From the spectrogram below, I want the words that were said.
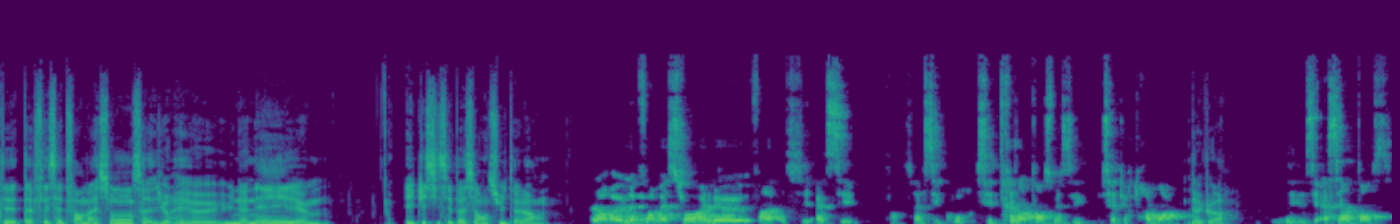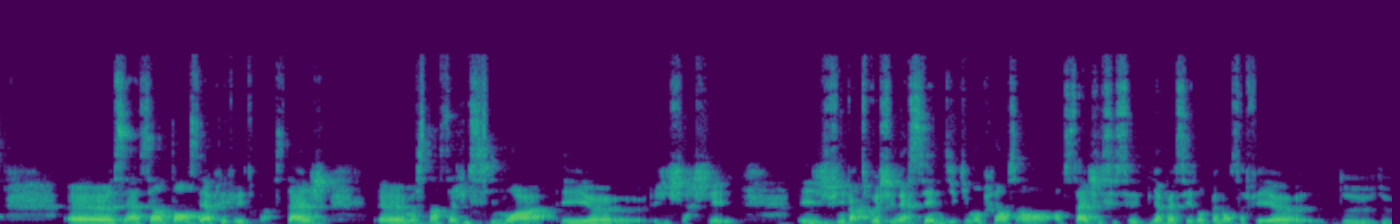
tu as fait cette formation, ça a duré une année. Et, et qu'est-ce qui s'est passé ensuite alors? Alors euh, la formation, elle, euh, c'est assez, c'est assez court. C'est très intense, mais c'est, ça dure trois mois. D'accord. C'est assez intense. Euh, c'est assez intense. Et après, il fallait trouver un stage. Euh, moi, c'était un stage de six mois et euh, j'ai cherché. Et j'ai fini par trouver chez Merci Andy qui m'ont pris en, en, stage et c'est bien passé. Donc maintenant, ça fait euh, de, de,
